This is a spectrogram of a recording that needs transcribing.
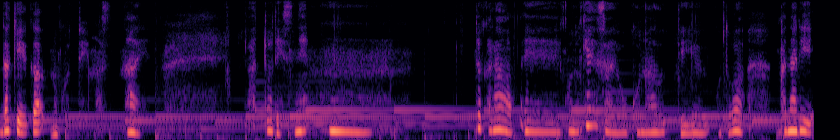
だけが残っています。はい。あとですね。うんだから、えー、この検査を行うっていうことはかなり、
